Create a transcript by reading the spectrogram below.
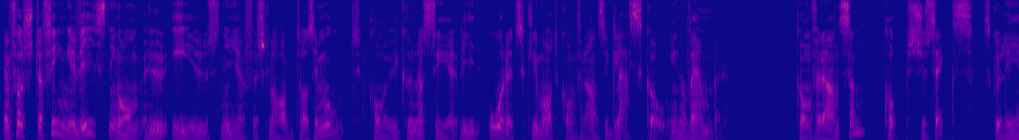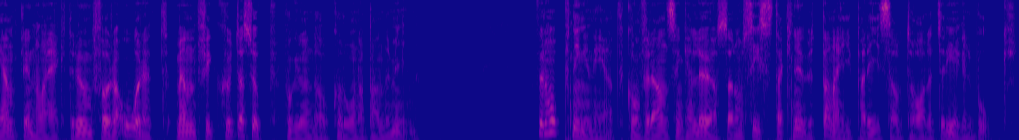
En första fingervisning om hur EUs nya förslag tas emot kommer vi kunna se vid årets klimatkonferens i Glasgow i november. Konferensen, COP26, skulle egentligen ha ägt rum förra året men fick skjutas upp på grund av coronapandemin. Förhoppningen är att konferensen kan lösa de sista knutarna i Parisavtalets regelbok.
